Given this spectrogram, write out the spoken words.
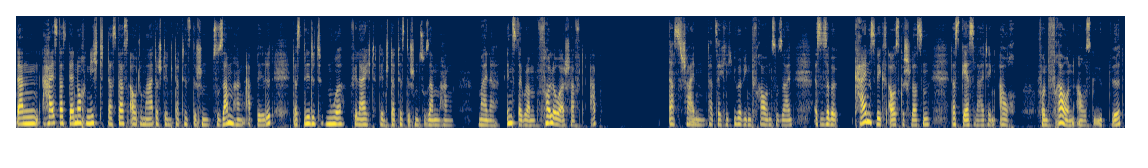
dann heißt das dennoch nicht, dass das automatisch den statistischen Zusammenhang abbildet. Das bildet nur vielleicht den statistischen Zusammenhang meiner Instagram-Followerschaft ab. Das scheinen tatsächlich überwiegend Frauen zu sein. Es ist aber keineswegs ausgeschlossen, dass Gaslighting auch von Frauen ausgeübt wird.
